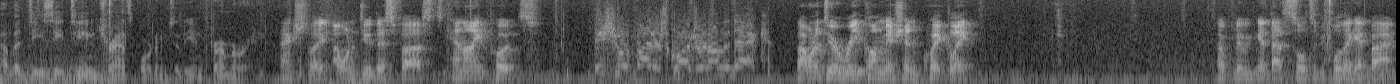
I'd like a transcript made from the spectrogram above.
Have a DC team transport him to the infirmary. Actually, I want to do this first. Can I put... Issue a fighter squadron on the deck. I want to do a recon mission quickly. Hopefully we can get that sorted before they get back.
